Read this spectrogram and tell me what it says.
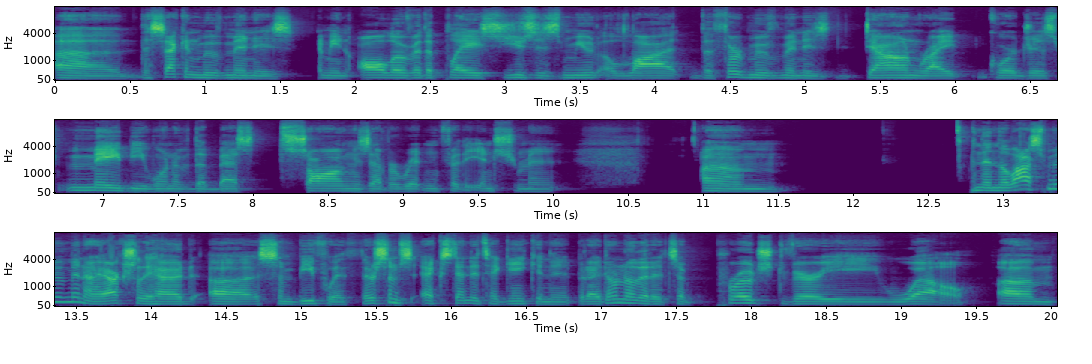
Uh, the second movement is, I mean, all over the place, uses mute a lot. The third movement is downright gorgeous, maybe one of the best songs ever written for the instrument. Um, and then the last movement, I actually had uh, some beef with. There's some extended technique in it, but I don't know that it's approached very well. Um,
